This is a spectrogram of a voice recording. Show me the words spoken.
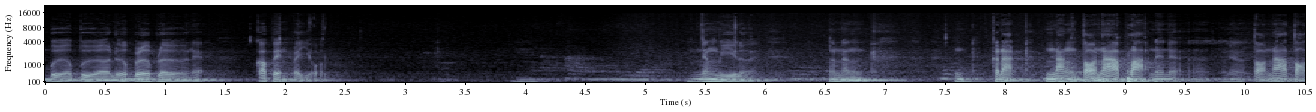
เบื่อเบื่อหรือเบลอเบลอเนี่ยก็เป็นประโยชน์ ยังมีเลยนั่งขนาดนั่งต่อหน้าพระเนี่ยต่อหน้าต่อ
